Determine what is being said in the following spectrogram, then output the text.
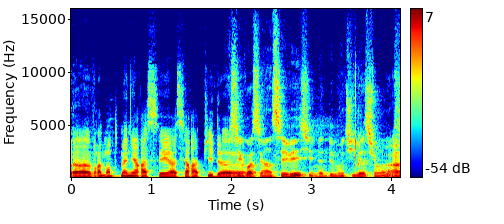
Euh, vraiment de manière assez, assez rapide. C'est euh, quoi C'est un CV C'est une lettre de motivation Ah,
